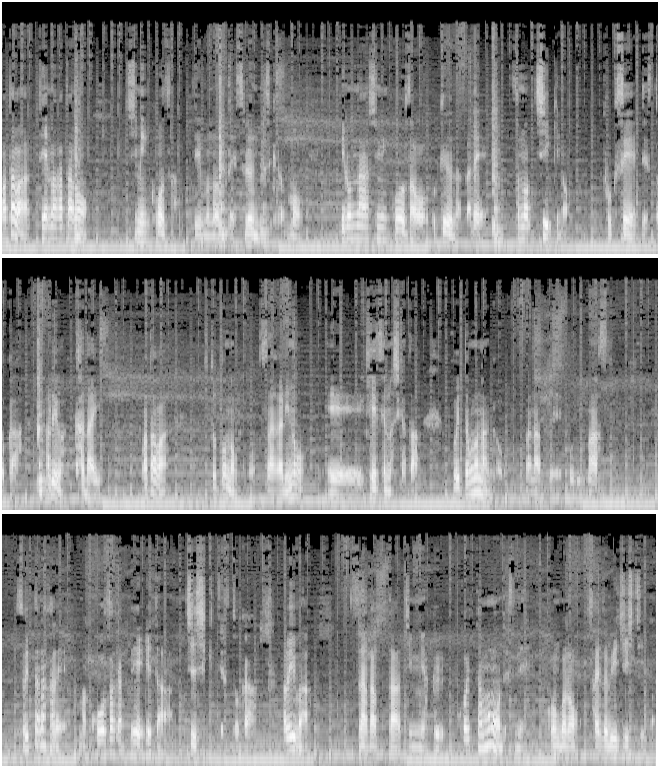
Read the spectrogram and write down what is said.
またはテーマ型の市民講座っていうものだったりするんですけども、いろんな市民講座を受ける中で、その地域の特性ですとか、あるいは課題、または人とのこうつながりの、えー形成の仕方、こういったものなんかを学んでおります。そういった中で、まあ、講座で得た知識ですとか、あるいはつながった人脈、こういったものをですね、今後のサイドビーチシティの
